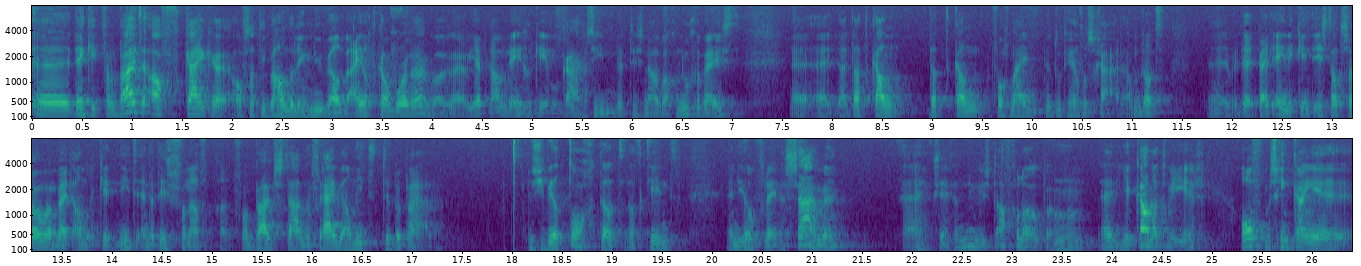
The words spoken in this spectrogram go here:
eh, denk ik van buitenaf kijken of dat die behandeling nu wel beëindigd kan worden. Eh, Je hebt nou negen keer elkaar gezien, dat is nou wel genoeg geweest. Eh, dat- dat, kan, dat kan volgens mij, dat doet heel veel schade. Omdat bij het ene kind is dat zo en bij het andere kind niet. En dat is vanaf eh, voor een buitenstaander vrijwel niet te bepalen. Dus je wilt toch dat dat kind en die hulpverlener samen eigenlijk zeggen, nu is het afgelopen. Mhm. Je kan het weer. Of misschien kan je,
